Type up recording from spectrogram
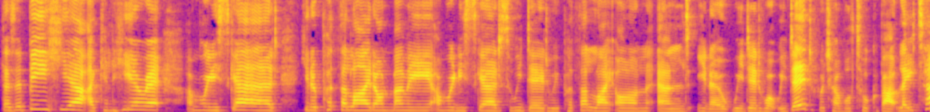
There's a bee here, I can hear it, I'm really scared. You know, put the light on, mummy, I'm really scared. So we did, we put the light on, and, you know, we did what we did, which I will talk about later.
